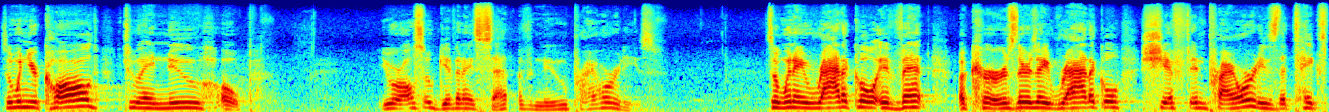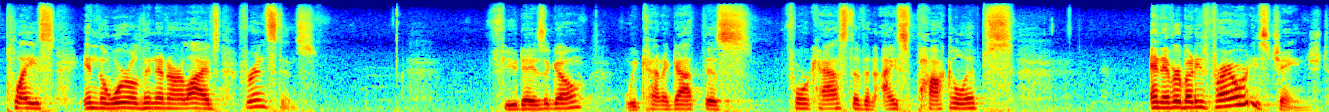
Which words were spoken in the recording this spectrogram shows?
So when you're called to a new hope, you are also given a set of new priorities. So when a radical event occurs, there's a radical shift in priorities that takes place in the world and in our lives. For instance, a few days ago, we kind of got this forecast of an ice apocalypse, and everybody's priorities changed.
